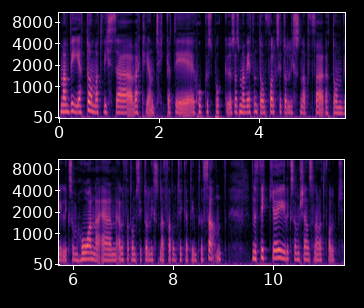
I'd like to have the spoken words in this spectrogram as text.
man vet om att vissa verkligen tycker att det är hokus pokus. Alltså man vet inte om folk sitter och lyssnar för att de vill liksom håna en eller för att de sitter och lyssnar för att de tycker att det är intressant. Nu fick jag ju liksom känslan av att folk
